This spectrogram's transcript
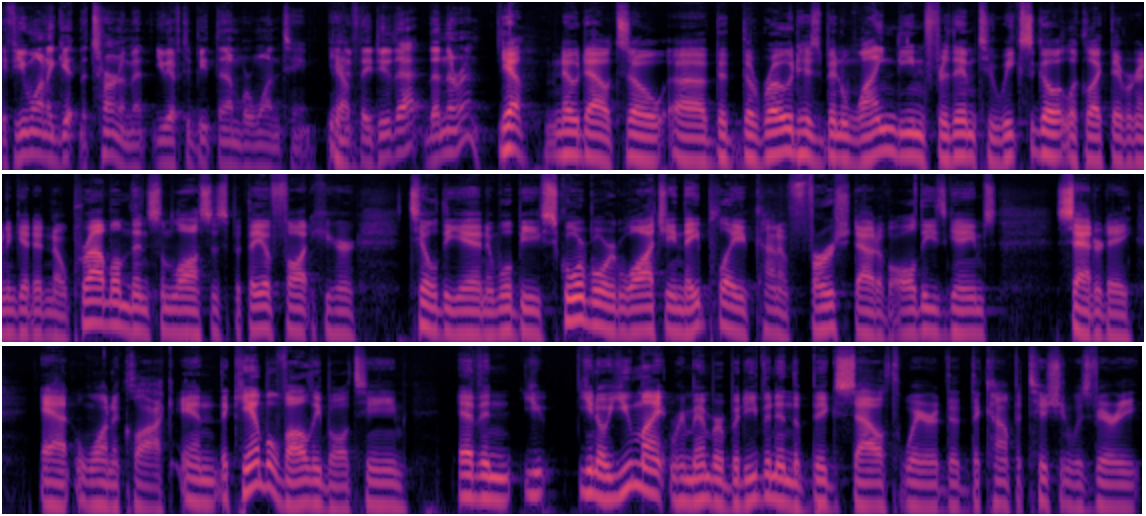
if you want to get in the tournament, you have to beat the number one team. And if they do that, then they're in. Yeah, no doubt. So uh, the the road has been winding for them. Two weeks ago, it looked like they were going to get it no problem. Then some losses, but they have fought here till the end, and we'll be scoreboard watching. They play kind of first out of all these games Saturday at one o'clock, and the Campbell volleyball team. Evan, you you know you might remember, but even in the Big South, where the the competition was very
